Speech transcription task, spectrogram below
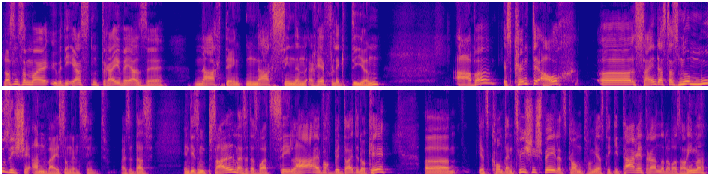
Lass uns einmal über die ersten drei Verse nachdenken, nachsinnen, reflektieren. Aber es könnte auch äh, sein, dass das nur musische Anweisungen sind. Also dass in diesem Psalm, also das Wort Selah einfach bedeutet, okay, äh, jetzt kommt ein Zwischenspiel, jetzt kommt von mir aus die Gitarre dran oder was auch immer.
